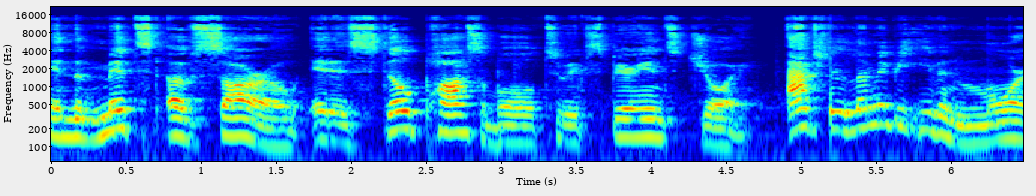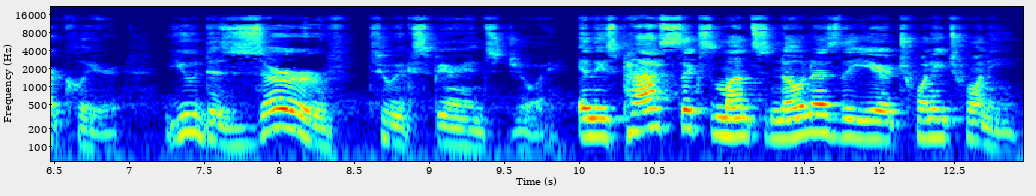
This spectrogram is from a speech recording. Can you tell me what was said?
In the midst of sorrow, it is still possible to experience joy. Actually, let me be even more clear. You deserve to experience joy. In these past six months, known as the year 2020,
